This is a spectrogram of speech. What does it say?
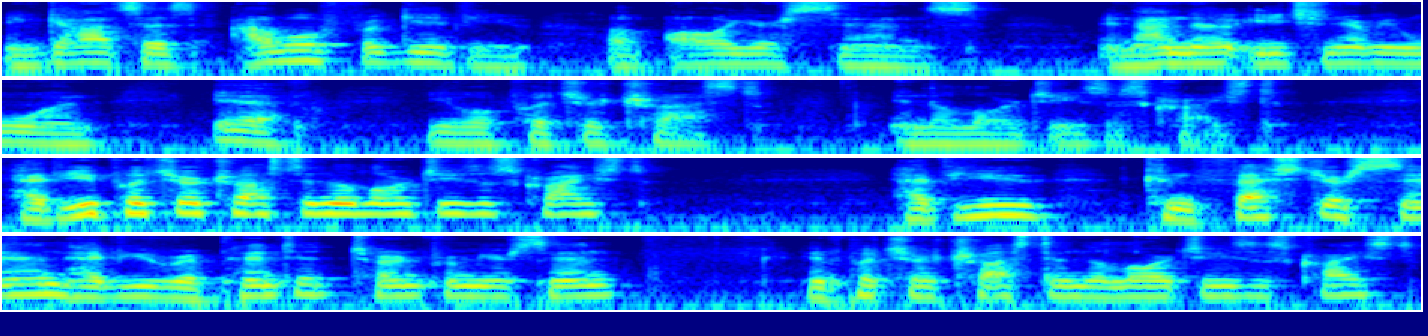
And God says, I will forgive you of all your sins. And I know each and every one if you will put your trust in the Lord Jesus Christ. Have you put your trust in the Lord Jesus Christ? Have you confessed your sin? Have you repented, turned from your sin? and put your trust in the Lord Jesus Christ?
